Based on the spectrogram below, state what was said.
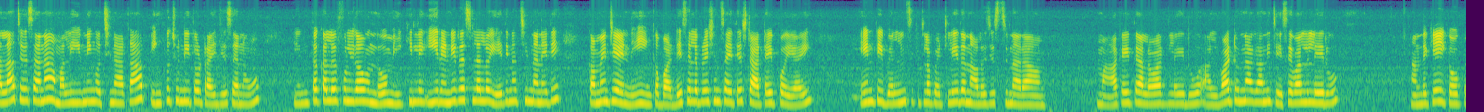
అలా చేశానా? మళ్ళీ ఈవినింగ్ వచ్చినాక పింక్ చున్నీతో ట్రై చేశాను. ఎంత కలర్ఫుల్గా ఉందో మీకు ఈ రెండు డ్రెస్సులలో ఏది నచ్చింది అనేది కమెంట్ చేయండి. ఇంకా బర్త్డే సెలబ్రేషన్స్ అయితే స్టార్ట్ అయిపోయాయి. ఏంటి బెలూన్స్కి ఇట్లా పెట్టలేదని ఆలోచిస్తున్నారా? మాకైతే అలవాటు లేదు. అలవాటు ఉన్నా కానీ చేసేవాళ్ళు లేరు. అందుకే ఇక ఒక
